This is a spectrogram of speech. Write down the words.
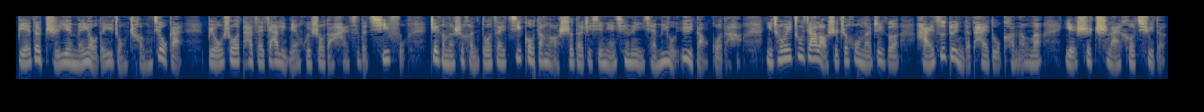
别的职业没有的一种成就感。比如说，他在家里面会受到孩子的欺负，这个呢是很多在机构当老师的这些年轻人以前没有遇到过的哈。你成为住家老师之后呢，这个孩子对你的态度可能呢也是吃来喝去的。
